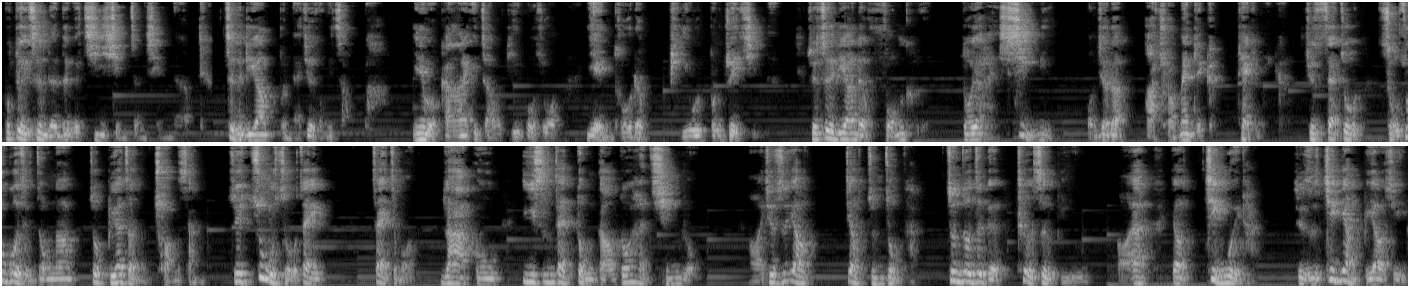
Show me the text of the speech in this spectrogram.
不对称的那个畸形整形呢，这个地方本来就容易长疤，因为我刚刚一早提过说。眼头的皮肤绷最紧的，所以这个地方的缝合都要很细腻。我们叫做 arthromantic technique，就是在做手术过程中呢，就不要造成创伤。所以助手在在怎么拉钩，医生在动刀都很轻柔啊，就是要要尊重他，尊重这个特色皮肤啊，要要敬畏他，就是尽量不要去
